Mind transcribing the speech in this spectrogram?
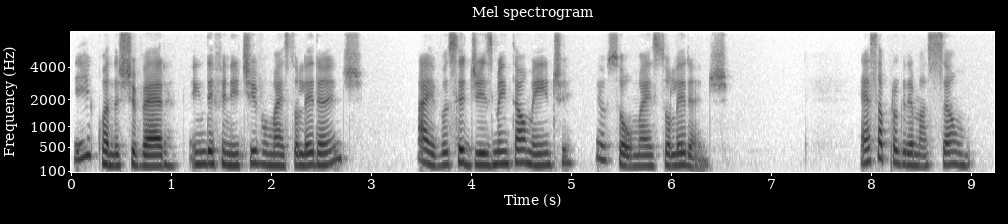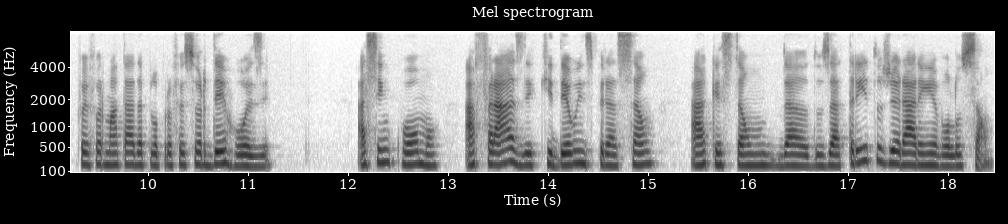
E quando estiver em definitivo mais tolerante, aí você diz mentalmente eu sou mais tolerante. Essa programação foi formatada pelo professor De Rose, assim como a frase que deu inspiração à questão da, dos atritos gerarem evolução.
